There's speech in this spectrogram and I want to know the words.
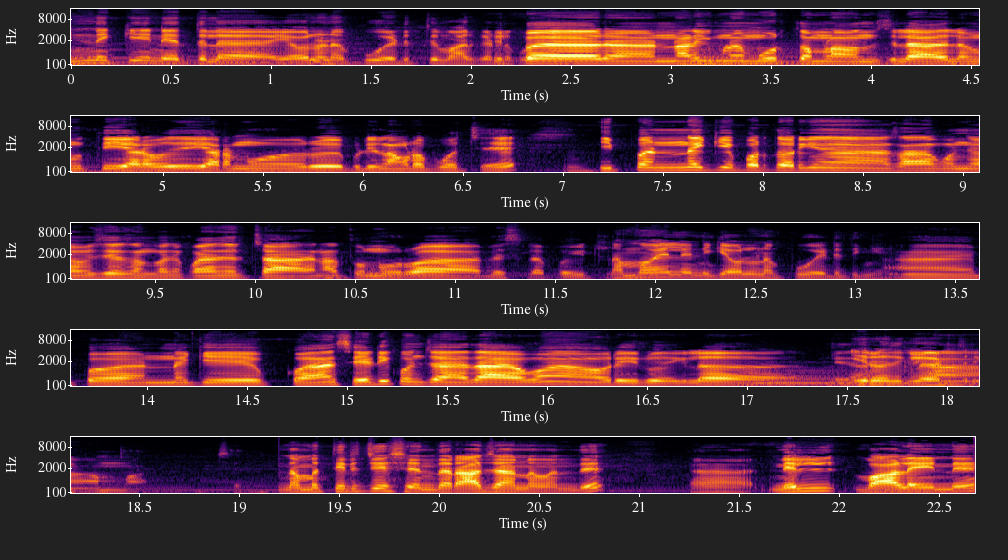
இன்னைக்கு நேத்துல எவ்வளவு பூ எடுத்து மார்க்கெட்ல இப்போ நாளைக்கு முன்னாடி முகூர்த்தம்லாம் வந்துச்சுல அதில் நூற்றி அறுபது இரநூறு இப்படிலாம் கூட போச்சு. இப்போ இன்னைக்கு பொறுத்த வரைக்கும் கொஞ்சம் விசேஷம் கொஞ்சம் குறைஞ்சிருச்சா? அதனால் தொண்ணூறுரூவா பேஸில் போயிட்டு நம்ம வயல்ல இன்னைக்கு எவ்வளவு பூ எடுத்தீங்க? இப்போ இன்னைக்கு செடி கொஞ்சம் இதாகவும் ஒரு இருபது கிலோ இருபது கிலோ எடுத்திருக்கீங்க. ஆமாம் நம்ம திருச்சியை சேர்ந்த ராஜா அண்ணன் வந்து நெல் வாழைன்னு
